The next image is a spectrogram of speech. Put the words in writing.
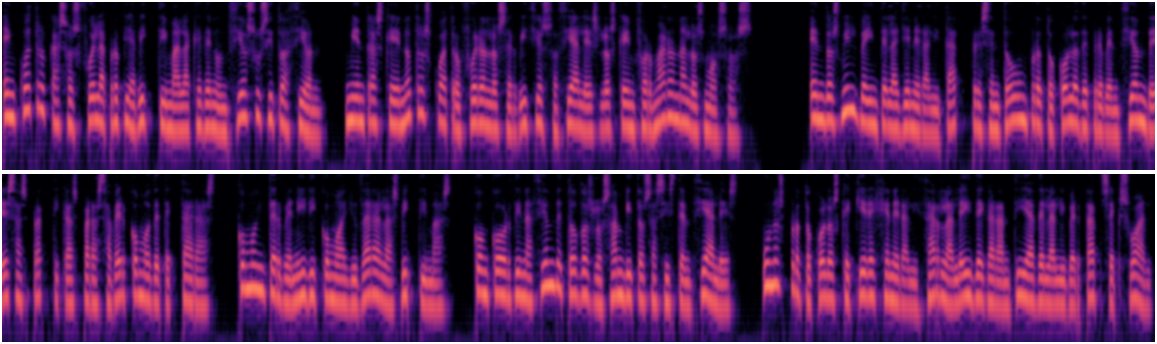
En cuatro casos fue la propia víctima la que denunció su situación, mientras que en otros cuatro fueron los servicios sociales los que informaron a los mozos. En 2020 la Generalitat presentó un protocolo de prevención de esas prácticas para saber cómo detectarlas, cómo intervenir y cómo ayudar a las víctimas, con coordinación de todos los ámbitos asistenciales, unos protocolos que quiere generalizar la Ley de Garantía de la Libertad Sexual,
